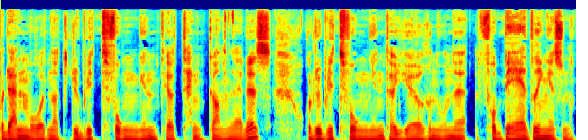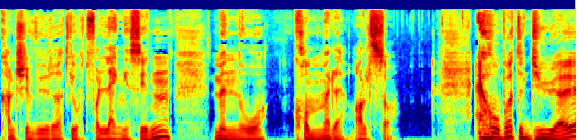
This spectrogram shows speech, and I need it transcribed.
på den måten at du blir tvungen til å tenke annerledes, og du blir tvungen til å gjøre noen forbedringer som kanskje burde vært gjort for lenge siden, men nå kommer det altså. Jeg håper at du òg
